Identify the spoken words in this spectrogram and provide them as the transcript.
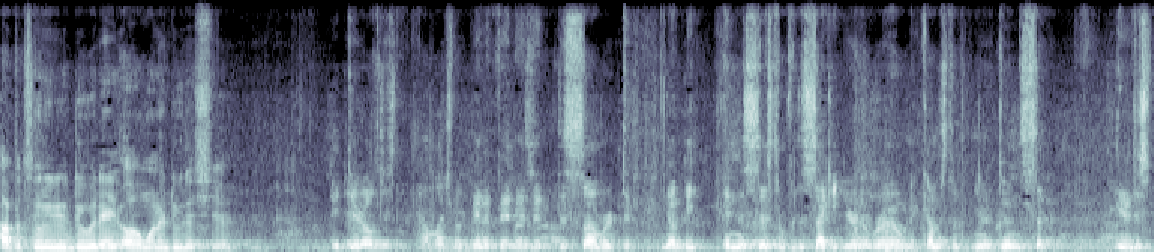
opportunity to do what they uh, want to do this year. Hey, Darrell, just how much of a benefit is it this summer to you know be in the system for the second year in a row when it comes to you know doing you know just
